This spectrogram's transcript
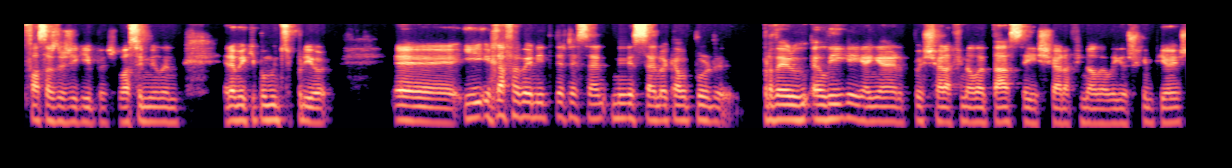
face às duas equipas. O AC Milan era uma equipa muito superior. Uh, e, e, Rafa Benítez nesse ano, nesse ano acaba por perder a Liga e ganhar, depois chegar à final da taça e chegar à final da Liga dos Campeões.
